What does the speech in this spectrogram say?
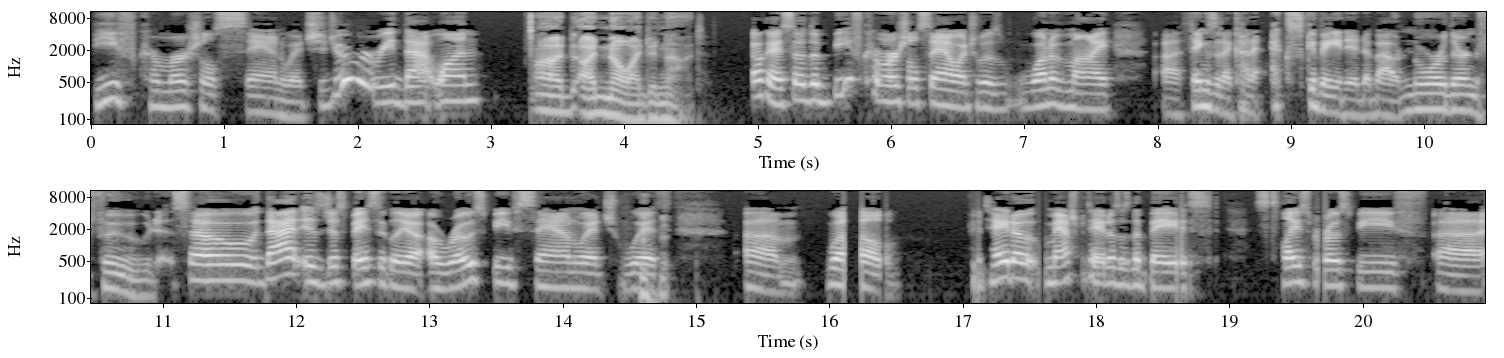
beef commercial sandwich. Did you ever read that one? Uh, I no, I did not. Okay, so the beef commercial sandwich was one of my uh, things that I kind of excavated about northern food. So that is just basically a, a roast beef sandwich with, um, well, potato mashed potatoes as the base, sliced roast beef, uh,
